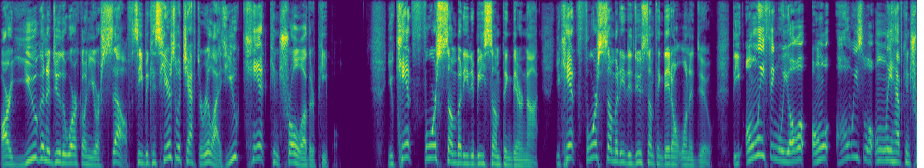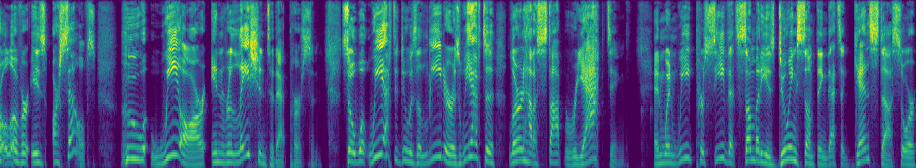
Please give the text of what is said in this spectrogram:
Are you going to do the work on yourself? See, because here's what you have to realize you can't control other people. You can't force somebody to be something they're not. You can't force somebody to do something they don't want to do. The only thing we all, all, always will only have control over is ourselves, who we are in relation to that person. So what we have to do as a leader is we have to learn how to stop reacting and when we perceive that somebody is doing something that's against us or,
